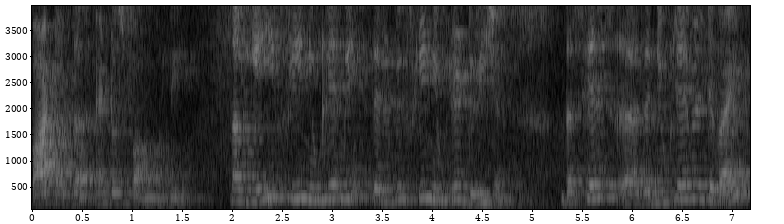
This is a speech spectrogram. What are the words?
part of the endosperm only now यही free nuclear means there will be free nuclear division the cells the nuclear will divide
